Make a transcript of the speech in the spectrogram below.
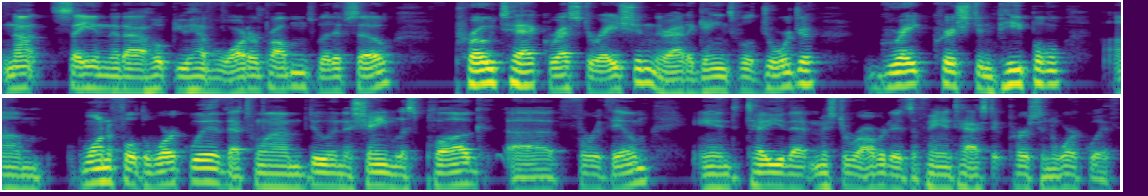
not saying that I hope you have water problems, but if so, Protech Restoration, they're out of Gainesville, Georgia. Great Christian people. Um, wonderful to work with. That's why I'm doing a shameless plug uh, for them and to tell you that Mr. Robert is a fantastic person to work with.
